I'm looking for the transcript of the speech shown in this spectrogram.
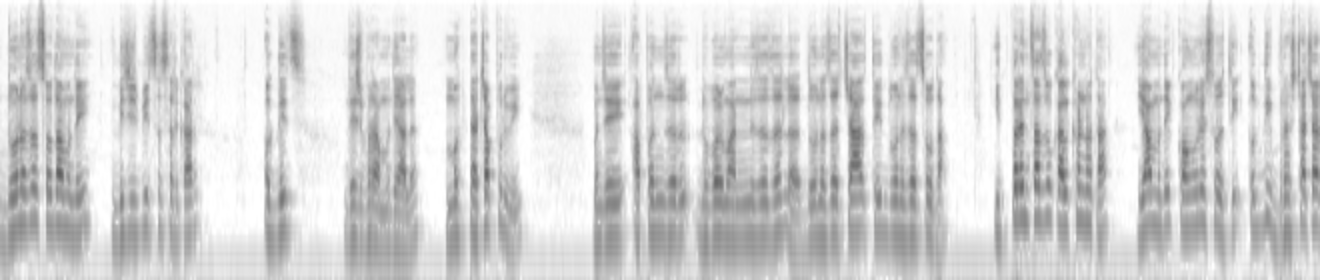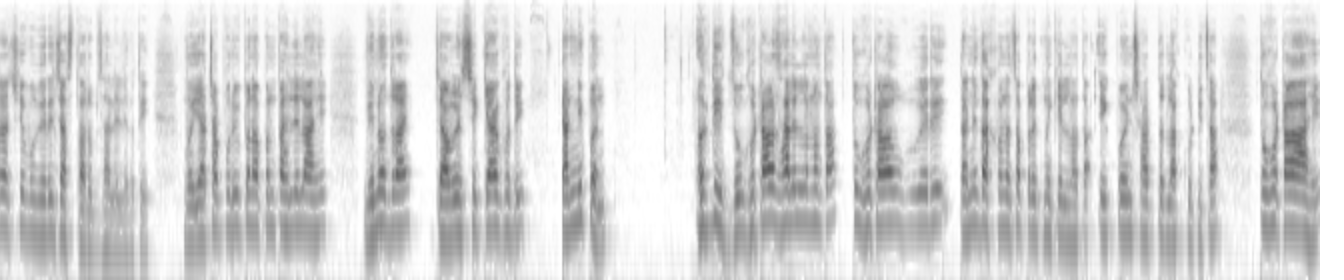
दोन हजार चौदामध्ये बी जे पीचं सरकार अगदीच देशभरामध्ये आलं. मग त्याच्यापूर्वी म्हणजे आपण जर ढोबळ मानणे जर झालं दोन हजार चार ते दोन हजार चौदा इथपर्यंतचा जो कालखंड होता यामध्ये काँग्रेसवरती अगदी भ्रष्टाचाराचे वगैरे जास्त आरोप झालेले होते. व याच्यापूर्वी पण आपण पाहिलेलं आहे. विनोद राय ज्यावेळेसचे कॅग होते त्यांनी पण अगदी जो घोटाळा झालेला नव्हता तो घोटाळा वगैरे त्यांनी दाखवण्याचा प्रयत्न केला होता. एक पॉईंट शहात्तर लाख कोटीचा तो घोटाळा आहे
